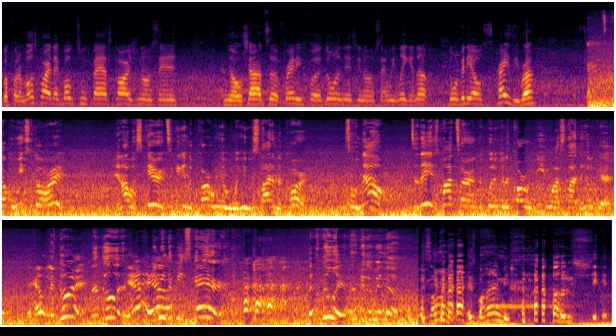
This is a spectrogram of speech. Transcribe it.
But for the most part, they both two fast cars. You know what I'm saying? You know, shout out to Freddie for doing this. You know what I'm saying? We linking up, doing videos. It's crazy, bro. A couple weeks ago, right? And I was scared to get in the car with him when he was sliding the car. So now, today is my turn to put him in the car with me while I slide the Hellcat. The hell, let's do it. Let's do it. Yeah, yeah. You need to be scared. Let's do it. Let's get him in there. It's on. It's behind me. oh shit.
